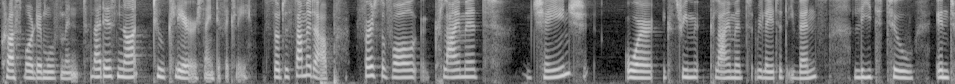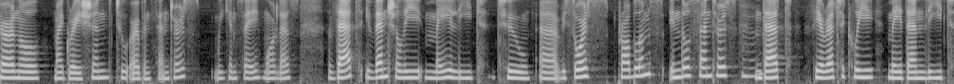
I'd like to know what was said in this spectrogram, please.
cross-border movement that is not too clear scientifically. So, to sum it up, first of all, climate change or extreme climate related events lead to internal migration to urban centers, we can say more or less. That eventually may lead to uh, resource problems in those centers that theoretically may then lead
